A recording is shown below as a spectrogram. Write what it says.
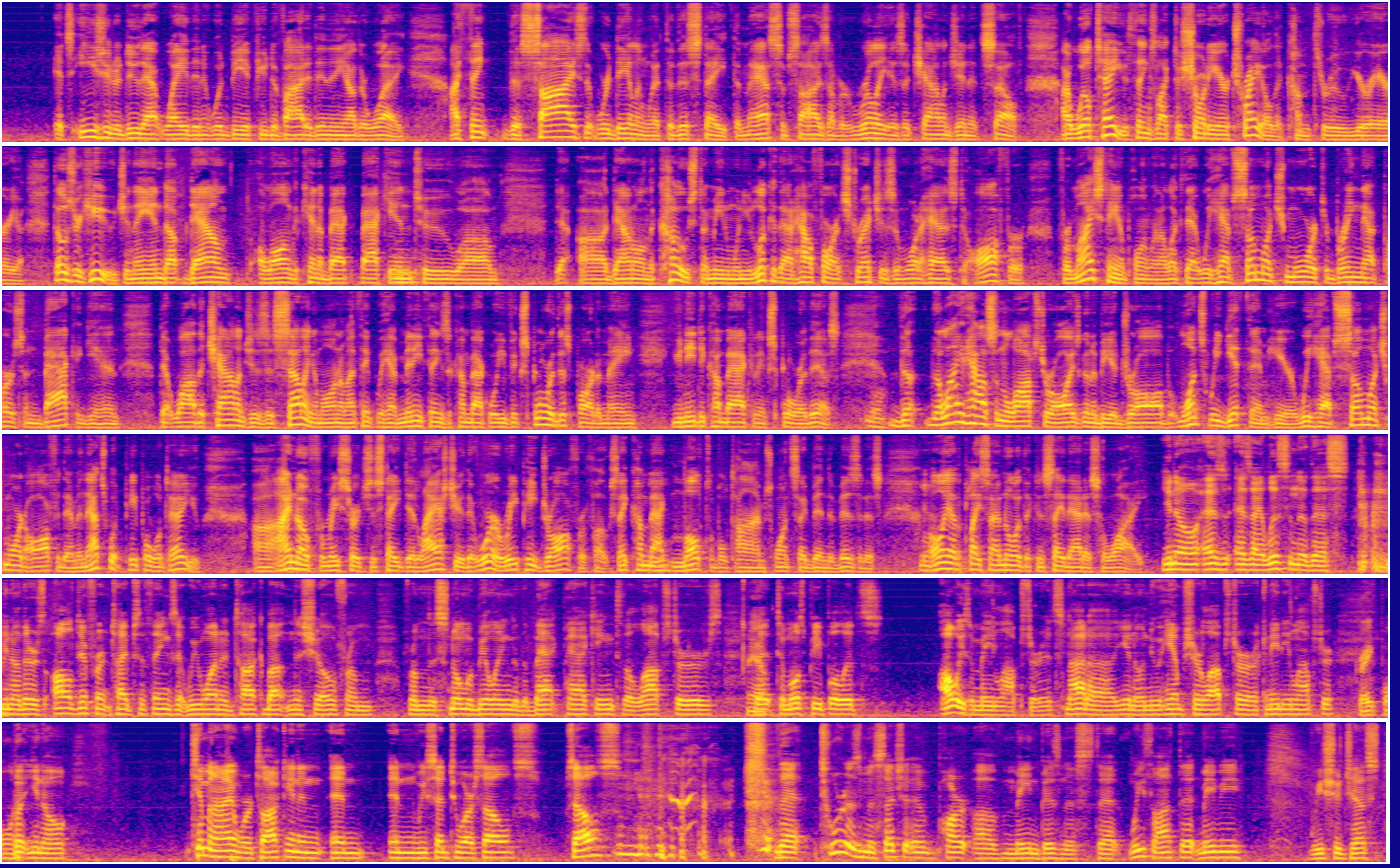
it's easier to do that way than it would be if you divide it any other way. I think the size that we're dealing with to this state, the massive size of it, really is a challenge in itself. I will tell you things like the Shorty Air Trail that come through your area; those are huge, and they end up down along the Kennebec back into. Um, uh, down on the coast. I mean, when you look at that, how far it stretches and what it has to offer, from my standpoint, when I look at that, we have so much more to bring that person back again that while the challenges is selling them on them, I think we have many things to come back. Well, you've explored this part of Maine, you need to come back and explore this. Yeah. The, the lighthouse and the lobster are always going to be a draw, but once we get them here, we have so much more to offer them, and that's what people will tell you. Uh, I know from research the state did last year that we're a repeat draw for folks. They come back multiple times once they've been to visit us. Only other place I know of that can say that is Hawaii. You know, as as I listen to this, you know, there's all different types of things that we wanted to talk about in this show, from from the snowmobiling to the backpacking to the lobsters. Yeah. That to most people, it's always a Maine lobster. It's not a you know New Hampshire lobster or a Canadian lobster. Great point. But you know, Kim and I were talking, and and and we said to ourselves, selves. that tourism is such a part of Maine business that we thought that maybe we should just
